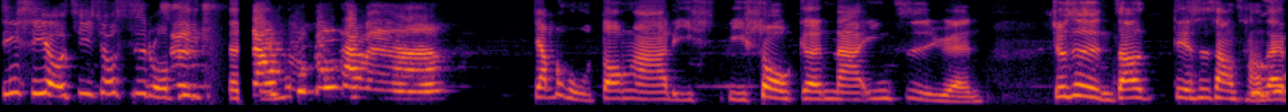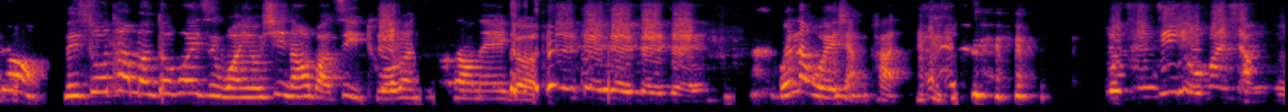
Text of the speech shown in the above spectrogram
新西游记就是罗的江虎东他们啊，江虎东啊，李李寿根啊，殷志源，就是你知道电视上常在。你说他们都会一直玩游戏，然后把自己涂乱七八糟那一个。对对对对对。我那我也想看。我曾经有幻想过，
